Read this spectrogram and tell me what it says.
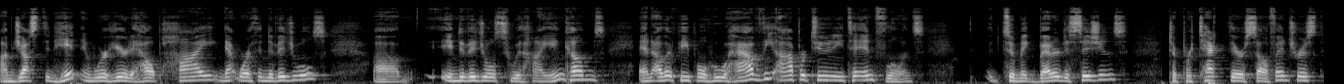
I'm Justin Hitt, and we're here to help high net worth individuals. Um, individuals with high incomes and other people who have the opportunity to influence to make better decisions to protect their self interest,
